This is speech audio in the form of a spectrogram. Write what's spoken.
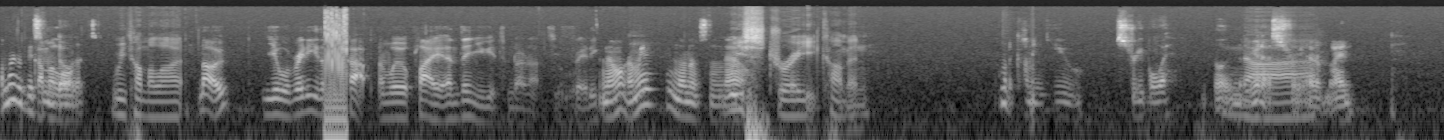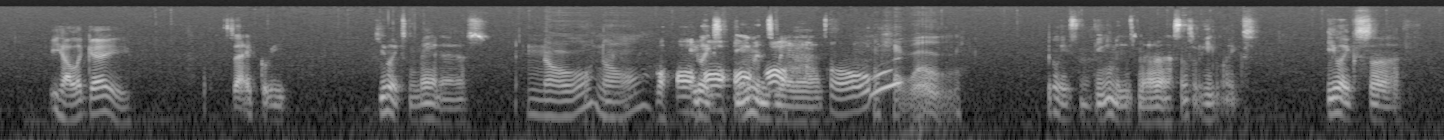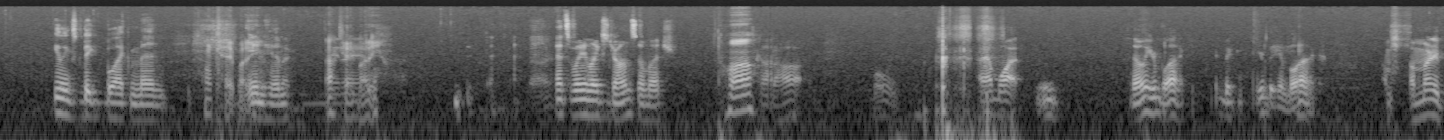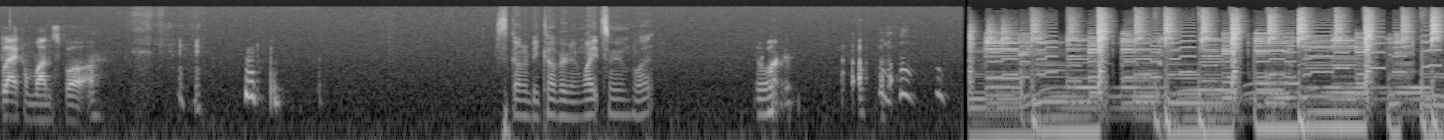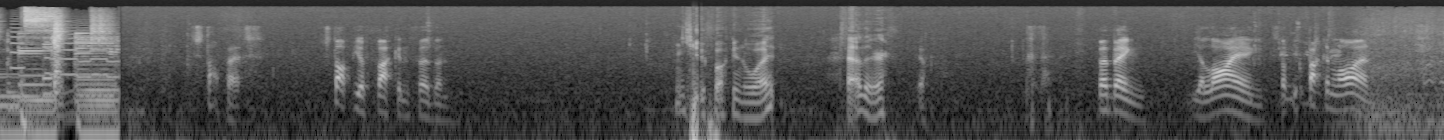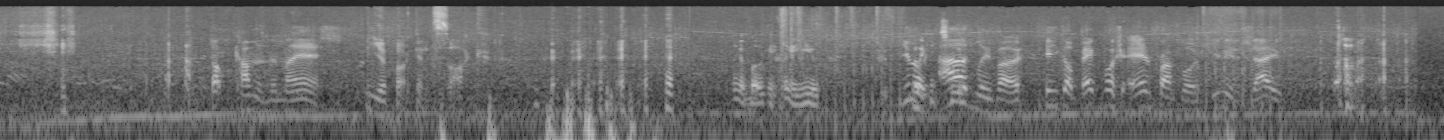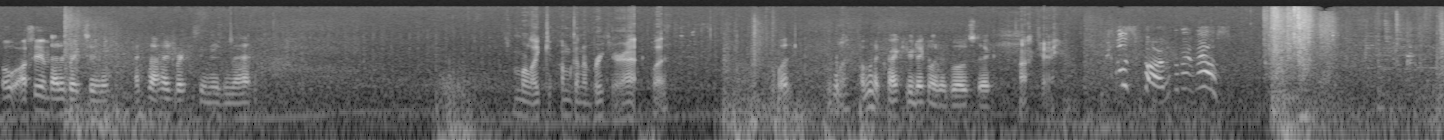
I'm gonna go get Come some along. donuts. We come a lot. No, you will ready the fuck up and we'll play and then you get some donuts, you fatty. No, I'm gonna donuts now. We straight coming. I'm gonna come in you, street boy. Oh, no, you're not straight. Nah. Never mind. He hella gay. Exactly. He likes man ass. No, no. He likes demons man ass. Oh. Whoa. He likes demons man ass. That's what he likes. He likes uh. He likes big black men Okay, buddy. in him. Okay, buddy. That's why he likes John so much. Huh? Kinda hot. Whoa. I am white. No, you're black. You're big. You're big and black. I'm, I'm only black in one spot. It's gonna be covered in white soon. What? Stop it. Stop your fucking fibbing. You fucking what? Feather. Fibbing. You're lying. Stop your fucking lying. Stop coming in my ass. You fucking suck. Look at Loki. Look at you. You Look look at you. ugly, bro. You got back bush and front bush. You need a shave. oh, I see I him. thought I'd break sooner. I thought I'd break sooner than that. More like I'm gonna break your ass. What? What? What? I'm gonna crack your dick like a glow stick. Okay. Mouse, bro. Look at that mouse.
